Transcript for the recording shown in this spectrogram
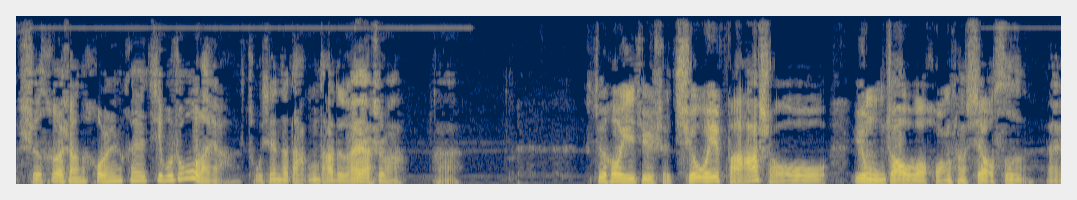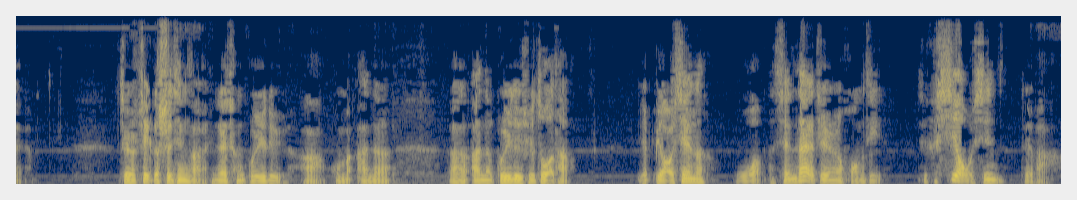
史册上，那后人该记不住了呀。祖先的大功大德呀，是吧？啊，最后一句是求为法首，用招我皇上孝思。哎，就是这个事情啊，应该成规律啊。我们按照呃按照规律去做它，也表现呢我们现在这任皇帝这个孝心，对吧？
